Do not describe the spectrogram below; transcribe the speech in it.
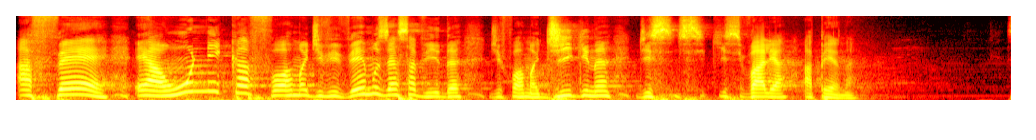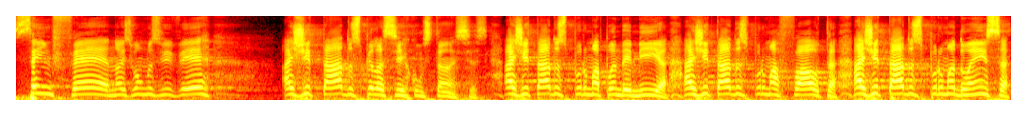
A fé é a única forma de vivermos essa vida de forma digna, de, de, que se valha a pena. Sem fé, nós vamos viver agitados pelas circunstâncias, agitados por uma pandemia, agitados por uma falta, agitados por uma doença,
